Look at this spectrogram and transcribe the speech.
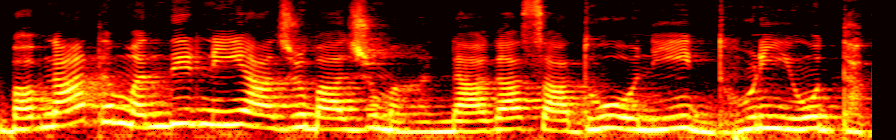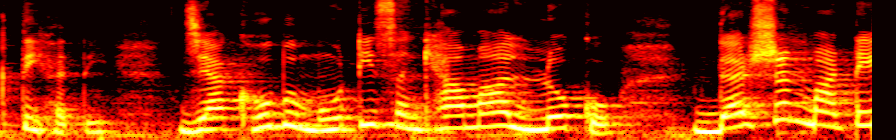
ભવનાથ મંદિરની આજુબાજુમાં નાગા સાધુઓની ધૂણીઓ ધકતી હતી, જ્યાં ખૂબ મોટી સંખ્યામાં લોકો દર્શન માટે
